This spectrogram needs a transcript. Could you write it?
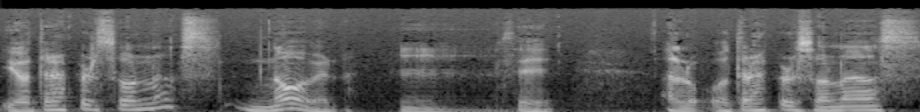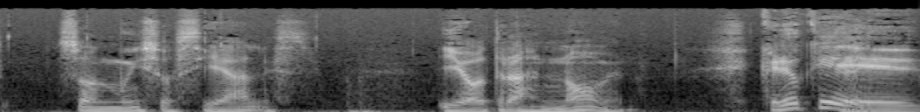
Y otras personas no, ¿verdad? Mm. Sí. otras personas son muy sociales y otras no, ¿verdad? Creo que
